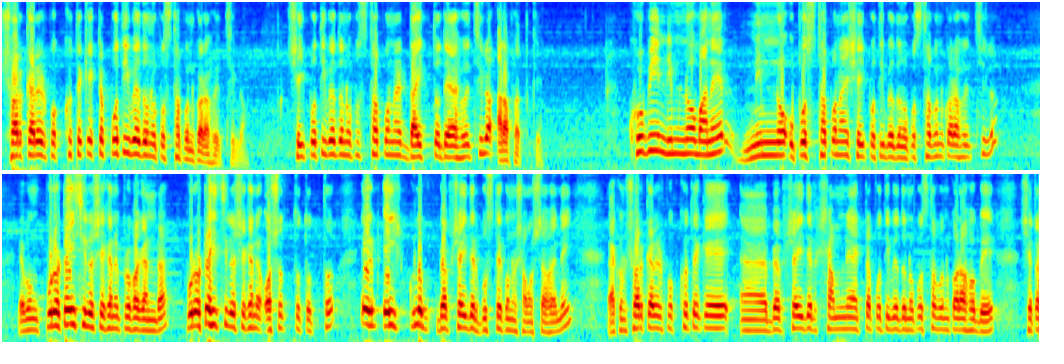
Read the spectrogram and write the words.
সরকারের পক্ষ থেকে একটা প্রতিবেদন উপস্থাপন করা হয়েছিল। সেই প্রতিবেদন উপস্থাপনের দায়িত্ব দেওয়া হয়েছিল আরাফাতকে। খুবই নিম্নমানের, নিম্ন উপস্থাপনায় সেই প্রতিবেদন উপস্থাপন করা হয়েছিল এবং পুরোটাই ছিল সেখানে প্রোপাগান্ডা, পুরোটাই ছিল সেখানে অসত্য তথ্য। এর, এইগুলো ব্যবসায়ীদের বুঝতে কোনো সমস্যা হয়নি। এখন সরকারের পক্ষ থেকে ব্যবসায়ীদের সামনে একটা প্রতিবেদন উপস্থাপন করা হবে। সেটা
